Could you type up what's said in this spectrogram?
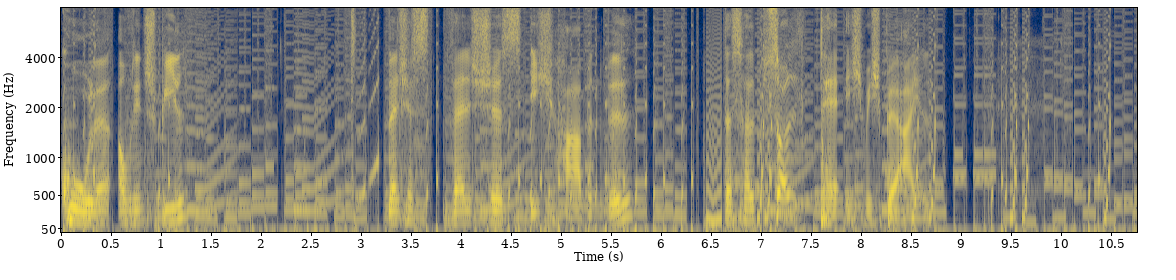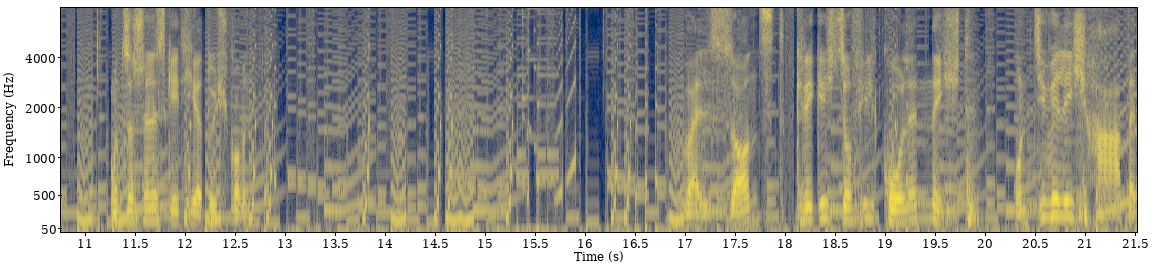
Kohle auf den Spiel. Welches, welches ich haben will. Deshalb sollte ich mich beeilen. Und so schnell es geht hier durchkommen. Weil sonst kriege ich so viel Kohle nicht. Und die will ich haben.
